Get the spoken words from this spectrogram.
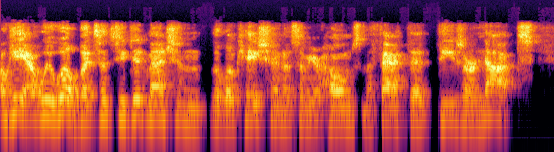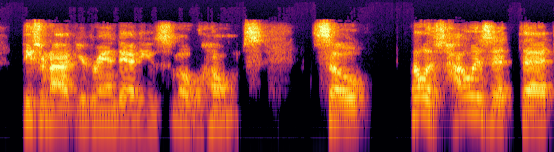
Okay, yeah, we will. But since you did mention the location of some of your homes and the fact that these are not these are not your granddaddy's mobile homes, so tell us how is it that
